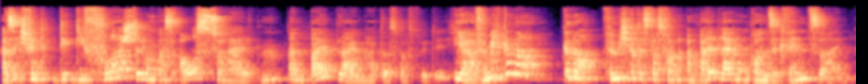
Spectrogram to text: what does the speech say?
Also ich finde, die, die Vorstellung, was auszuhalten, am Ball bleiben hat das was für dich? Ja, für mich genau, genau. Für mich hat es was von am Ball bleiben und konsequent sein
